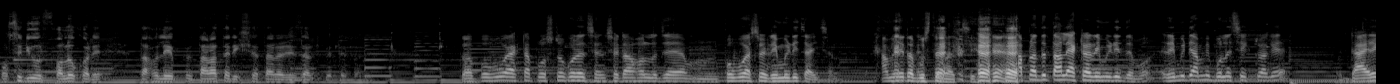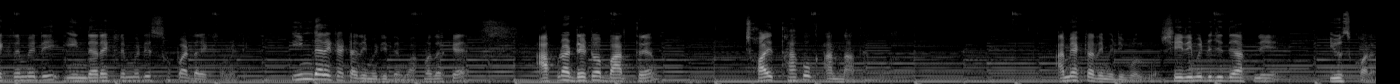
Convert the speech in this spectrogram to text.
প্রসিডিউর ফলো করে তাহলে তাড়াতাড়ি সে তারা রেজাল্ট পেতে পারে? তো প্রভু একটা প্রশ্ন করেছেন সেটা হলো যে প্রভু আসলে রেমেডি চাইছেন। আমি এটা বুঝতে পারছি। আপনাদের তাহলে একটা রেমেডি দেব। রেমেডি আমি বলেছি একটু আগে direct remedy indirect remedy super direct remedy indirect একটা রেমেডি দেবো আপনাদেরকে। আপনার ডেট অফ বার্থে ছয় থাকুক আর না থাকুক। আমি একটা রেমেডি বলব। সেই রেমেডি যদি আপনি ইউজ করেন,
